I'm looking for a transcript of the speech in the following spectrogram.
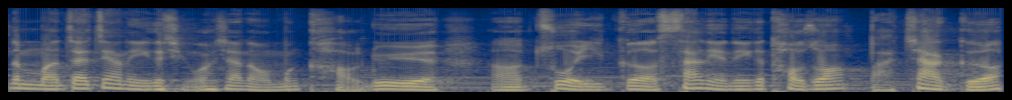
那么在这样的一个情况下呢，我们考虑呃做一个三连的一个套装，把价格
